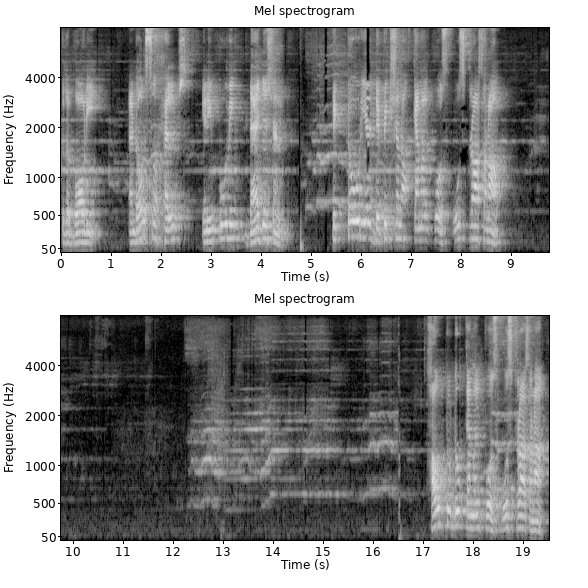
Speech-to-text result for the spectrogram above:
to the body and also helps in improving digestion. Pictorial depiction of camel pose, Ustrasana. How to do camel pose, Ustrasana.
